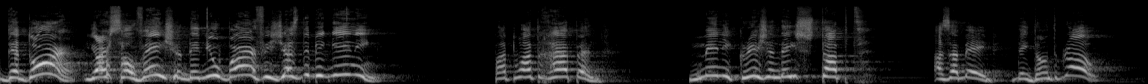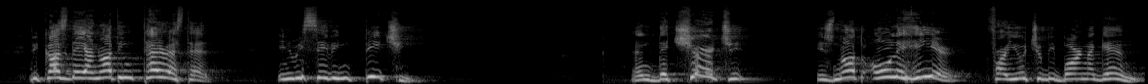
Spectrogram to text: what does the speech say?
The door, your salvation, the new birth is just the beginning. But what happened? Many Christians, they stopped as a babe. They don't grow because they are not interested in receiving teaching. And the church is not only here for you to be born again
